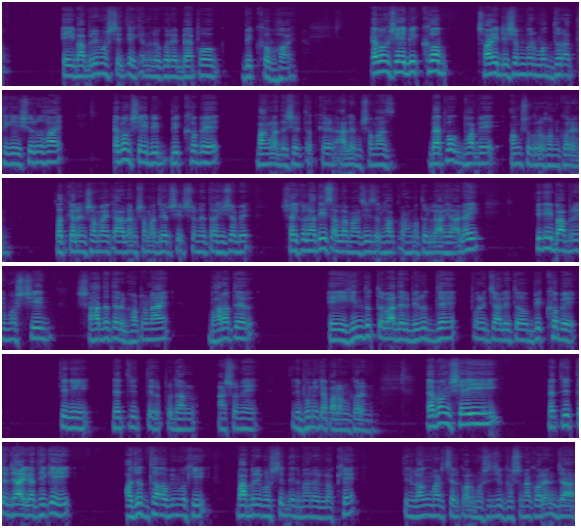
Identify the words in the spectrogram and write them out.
এই বাবরি মসজিদকে কেন্দ্র করে ব্যাপক বিক্ষোভ হয় এবং সেই বিক্ষোভ ছয় ডিসেম্বর মধ্যরাত থেকেই শুরু হয় এবং সেই বিক্ষোভে বাংলাদেশের তৎকালীন আলেম সমাজ ব্যাপকভাবে অংশগ্রহণ করেন। তৎকালীন সময়কে আলেম সমাজের শীর্ষ নেতা হিসাবে শাইখুল হাদিস আল্লাহ আজিজুল হক রহমতুল্লাহ আলাই তিনি বাবরি মসজিদ শাহাদাতের ঘটনায় ভারতের এই হিন্দুত্ববাদের বিরুদ্ধে পরিচালিত বিক্ষোভে তিনি নেতৃত্বের প্রধান আসনে তিনি ভূমিকা পালন করেন। এবং সেই নেতৃত্বের জায়গা থেকেই অযোধ্যা অভিমুখী বাবরি মসজিদ নির্মাণের লক্ষ্যে তিনি লং মার্চের কর্মসূচি ঘোষণা করেন, যা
